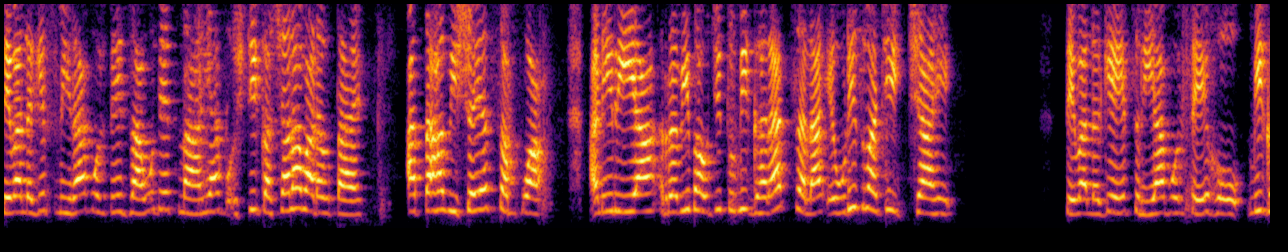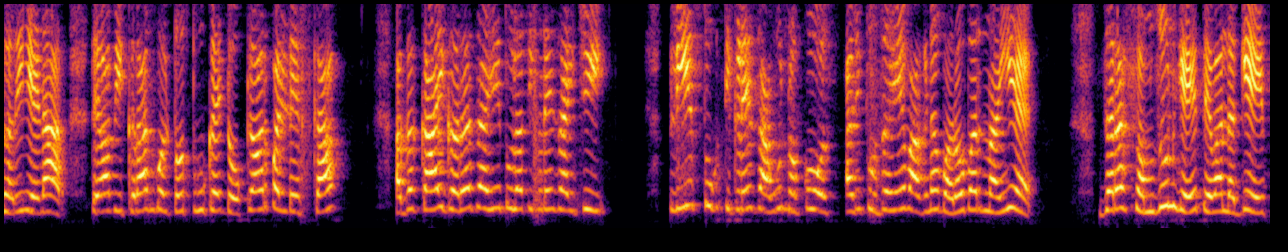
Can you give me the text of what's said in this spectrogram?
तेव्हा लगेच मीरा बोलते जाऊ देत ना या गोष्टी कशाला वाढवताय? आता हा विषयच संपवा. आणि रिया रवी भाऊजी तुम्ही घरात चला एवढीच माझी इच्छा आहे. तेव्हा लगेच रिया बोलते हो मी घरी येणार. तेव्हा विक्रांत बोलतो तू काही डोक्यावर पडलेस का? अगं काय गरज आहे तुला तिकडे जायची? प्लीज तू तिकडे जाऊ नकोस आणि तुझं हे वागणं बरोबर नाहीये. जरा समजून घे तेव्हा लगेच.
